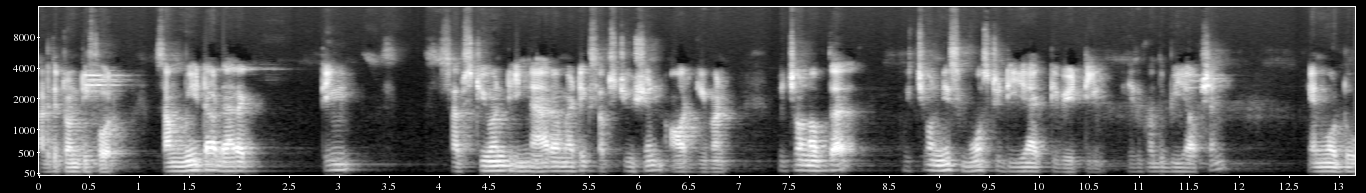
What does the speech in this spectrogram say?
அடுத்து twenty four some meta directing substituent in aromatic substitution are given which one of the which one is most deactivating இதுக்கு வந்து பி ஆப்ஷன் NO2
